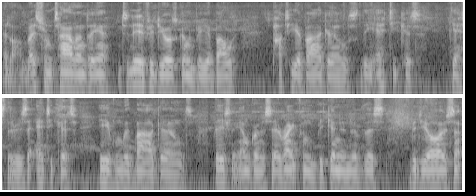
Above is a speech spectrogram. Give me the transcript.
Hello, Les from Thailand here. Today's video is going to be about Pattaya bar girls, the etiquette. Yes, there is an etiquette even with bar girls. Basically, I'm going to say right from the beginning of this video is that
